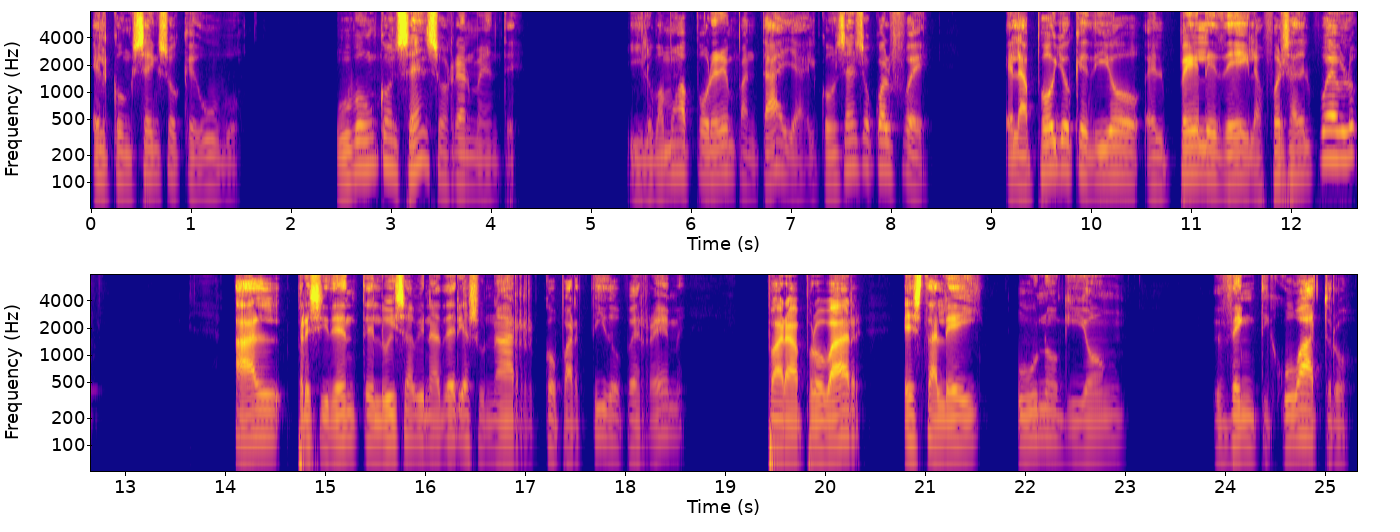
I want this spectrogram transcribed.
el consenso que hubo. Hubo un consenso realmente. Y lo vamos a poner en pantalla. ¿El consenso cuál fue? El apoyo que dio el PLD y la Fuerza del Pueblo al presidente Luis Abinader y a su narcopartido PRM para aprobar esta ley 1-24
